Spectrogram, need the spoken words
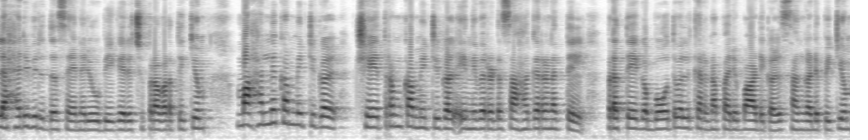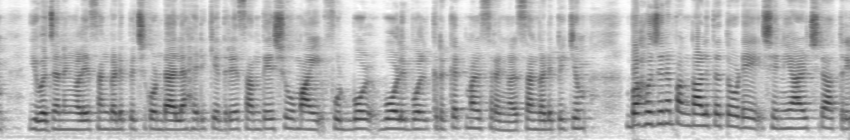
ലഹരി വിരുദ്ധ സേന രൂപീകരിച്ച് പ്രവർത്തിക്കും. മഹല്ല കമ്മിറ്റികൾ ക്ഷേത്രം കമ്മിറ്റികൾ എന്നിവരുടെ സഹകരണത്തിൽ പ്രത്യേക ബോധവൽക്കരണ പരിപാടികൾ സംഘടിപ്പിക്കും. യുവജനങ്ങളെ സംഘടിപ്പിച്ചുകൊണ്ട് ലഹരിക്കെതിരെ സന്ദേശവുമായി ഫുട്ബോൾ വോളിബോൾ ക്രിക്കറ്റ് മത്സരങ്ങൾ സംഘടിപ്പിക്കും. ബഹുജന പങ്കാളിത്തത്തോടെ ശനിയാഴ്ച രാത്രി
